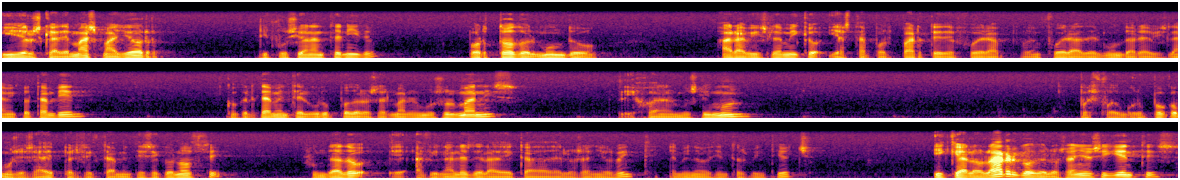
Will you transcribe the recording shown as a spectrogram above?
y de los que además mayor difusión han tenido, por todo el mundo árabe islámico y hasta por parte de fuera, fuera del mundo árabe islámico también, concretamente el grupo de los hermanos musulmanes, el Ikhwan al-Muslimun, pues fue un grupo, como se sabe, perfectamente se conoce, fundado eh, a finales de la década de los años 20, en 1928, y que a lo largo de los años siguientes,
